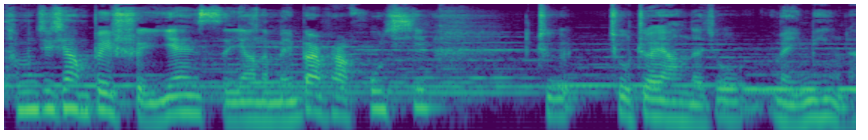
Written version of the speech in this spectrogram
他们就像被水淹死一样的，没办法呼吸，这个就这样的就没命了。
